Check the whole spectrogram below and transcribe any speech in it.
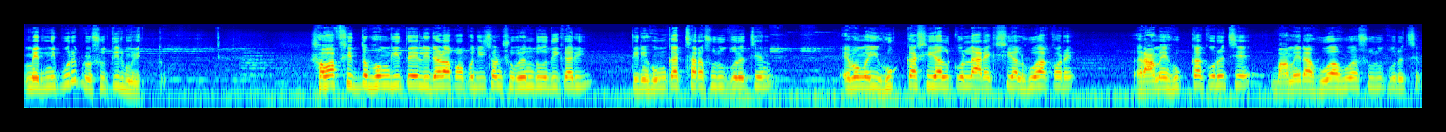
মেদিনীপুরে প্রসূতির মৃত্যু। স্বভাবসিদ্ধ ভঙ্গিতে leader of opposition Suvendu Adhikari, তিনি হুঙ্কার ছাড়া শুরু করেছেন এবং ওই হুক্কা শিয়াল করলে আরেক শিয়াল হুয়া করে। রামে হুক্কা করেছে, বামেরা হুয়া হুয়া শুরু করেছেন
